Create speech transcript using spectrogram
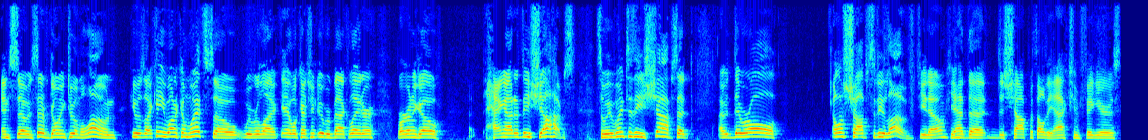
And so instead of going to him alone, he was like, hey, you want to come with? So we were like, hey, we'll catch an Uber back later. We're to go hang out at these shops. So we went to these shops that uh, they were all all shops that he loved. You know, you had the the shop with all the action figures,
